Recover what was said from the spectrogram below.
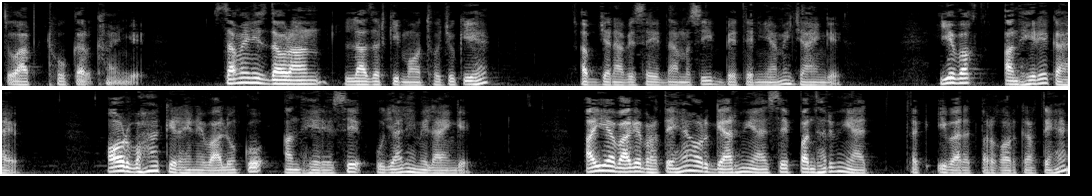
تو آپ ٹھوکر کھائیں گے۔ سمین اس دوران لازر کی موت ہو چکی ہے۔ اب جناب سیدنا مسیح بیتنیا میں جائیں گے۔ یہ وقت اندھیرے کا ہے اور وہاں کے رہنے والوں کو اندھیرے سے اجالے میں لائیں گے۔ آئیے اب آگے بڑھتے ہیں اور گیارہویں آیت سے پندرہویں آیت تک عبارت پر غور کرتے ہیں۔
